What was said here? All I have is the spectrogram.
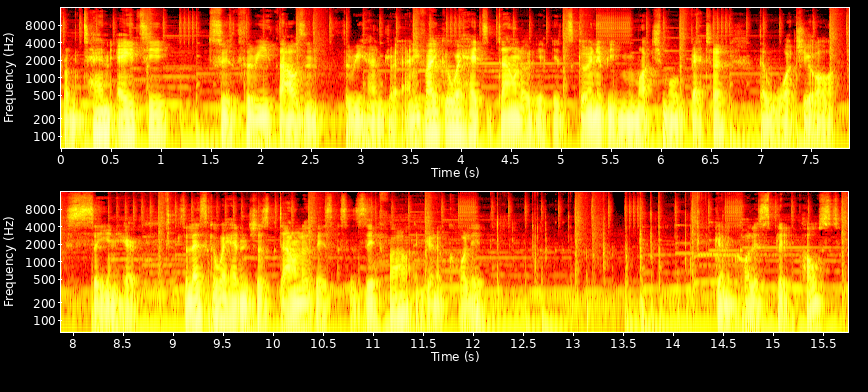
from 1080 to 3300 and if I go ahead to download it it's going to be much more better than what you are seeing here. So let's go ahead and just download this as a zip file. I'm gonna call it I'm gonna call it split post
